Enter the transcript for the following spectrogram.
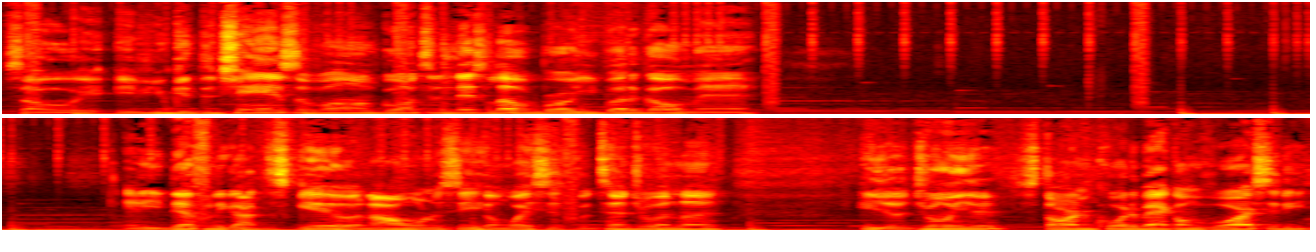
So if you get the chance of um going to the next level, bro, you better go, man. And he definitely got the skill, and I don't want to see him waste his potential or nothing. He's a junior, starting quarterback on varsity.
